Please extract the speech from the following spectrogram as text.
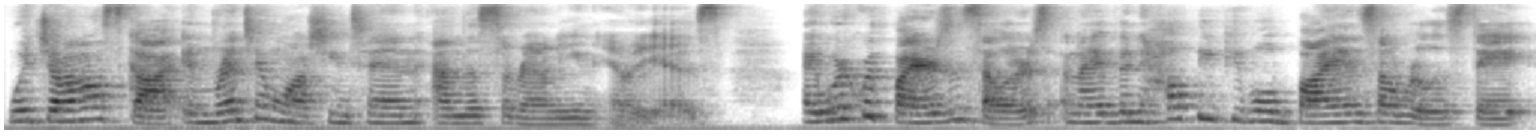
with John L. Scott in Renton, Washington and the surrounding areas. I work with buyers and sellers and I've been helping people buy and sell real estate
